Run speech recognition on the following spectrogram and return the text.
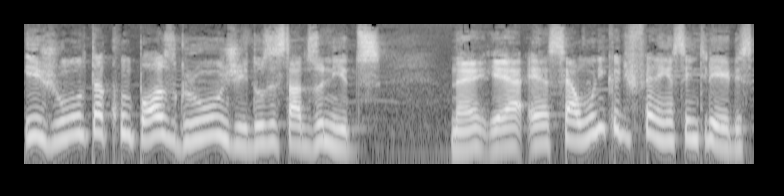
e junta com pós-grunge dos Estados Unidos. né? E é, essa é a única diferença entre eles.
